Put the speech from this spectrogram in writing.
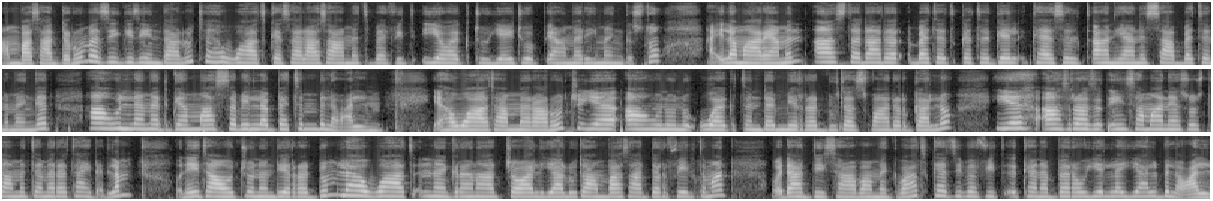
አምባሳደሩ በዚህ ጊዜ እንዳሉት ህወሀት ከሰላሳ ዓመት በፊት የወቅቱ የኢትዮጵያ መሪ መንግስቱ ኃይለማርያምን አስተዳደር በትጥቅ ትግል ከስልጣን ያነሳበትን መንገድ አሁን ለመድገም ማሰብ የለበትም ብለዋል። የህወሀት አመራሮች የአሁኑን ወቅት እንደሚረዱ ተስፋ አድርጋለሁ። ይህ 1983 ዓመተ ምህረት አይደለም። ሁኔታዎቹን እንዲረዱም ለህወሀት ነግረናቸዋል ያሉት አምባሳደር ፌልትማን ወደ አዲስ አበባ መግባት ከዚህ በፊት ከነበረው ይለያል ብለዋል።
